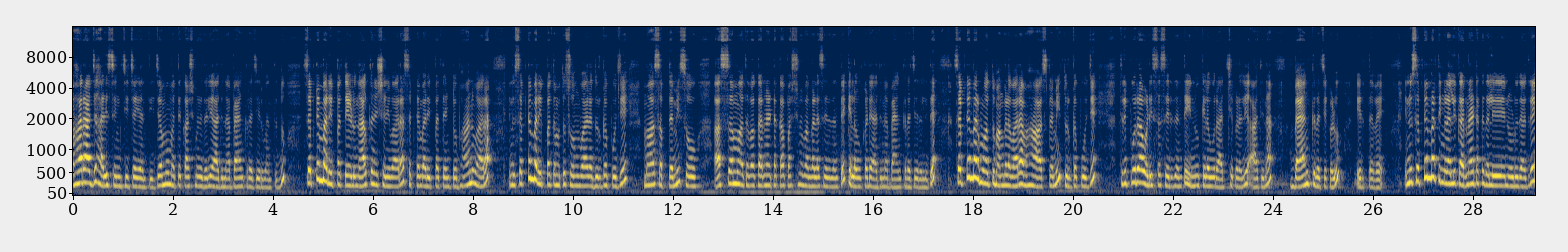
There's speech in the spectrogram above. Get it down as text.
ಮಹಾರಾಜ ಹರಿಸಿಂಗ್ ಜಿ ಜಯಂತಿ. ಜಮ್ಮು ಮತ್ತು ಕಾಶ್ಮೀರದಲ್ಲಿ ಆ ದಿನ ಬ್ಯಾಂಕ್ ರಜೆ ಇರುವಂಥದ್ದು. ಸೆಪ್ಟೆಂಬರ್ ಇಪ್ಪತ್ತೇಳು ನಾಲ್ಕನೇ ಶನಿವಾರ, ಸೆಪ್ಟೆಂಬರ್ ಇಪ್ಪತ್ತೆಂಟು ಭಾನುವಾರ, ಇನ್ನು ಸೆಪ್ಟೆಂಬರ್ ಇಪ್ಪತ್ತೊಂಬತ್ತು ಸೋಮವಾರ ದುರ್ಗಾ ಪೂಜೆ, ಮಹಾಸಪ್ತಮಿ. ಸೊ ಅಸ್ಸಾಂ ಅಥವಾ ಕರ್ನಾಟಕ, ಪಶ್ಚಿಮ ಬಂಗಾಳ ಸೇರಿದಂತೆ ಕೆಲವು ಕಡೆ ಆ ದಿನ ಬ್ಯಾಂಕ್ ರಜೆ ಇರಲಿದೆ. ಸೆಪ್ಟೆಂಬರ್ ಮೂವತ್ತು ಮಂಗಳವಾರ ಮಹಾ ಅಷ್ಟಮಿ ದುರ್ಗಾ ಪೂಜೆ. ತ್ರಿಪುರ, ಒಡಿಸ್ಸಾ ಸೇರಿದಂತೆ ಇನ್ನೂ ಕೆಲವು ರಾಜ್ಯಗಳಲ್ಲಿ ಆ ದಿನ ಬ್ಯಾಂಕ್ ರಜೆಗಳು ಇರ್ತವೆ. ಇನ್ನು ಸೆಪ್ಟೆಂಬರ್ ತಿಂಗಳಲ್ಲಿ ಕರ್ನಾಟಕದಲ್ಲಿ ನೋಡುವುದಾದ್ರೆ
